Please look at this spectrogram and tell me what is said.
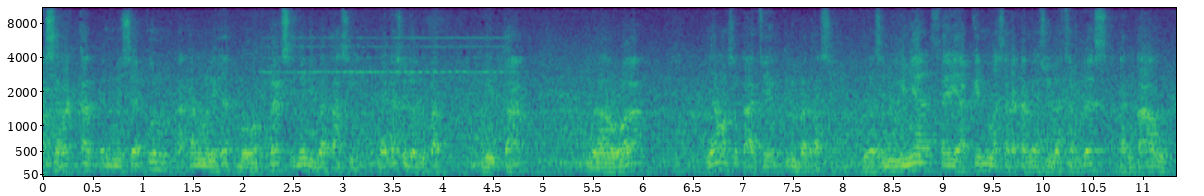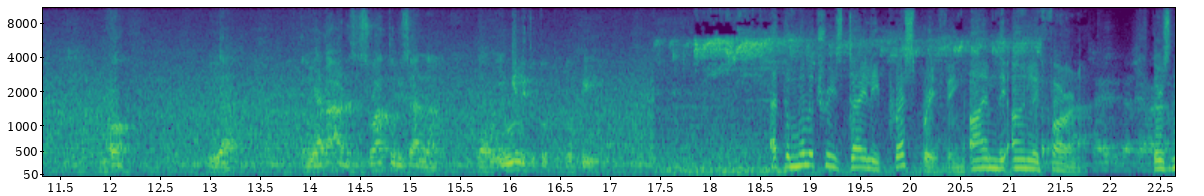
masyarakat Indonesia pun akan melihat bahwa pers ini dibatasi. Mereka sudah dapat berita bahwa yang masuk ke Aceh itu dibatasi. Dengan sendirinya saya yakin masyarakat yang sudah cerdas akan tahu, oh iya ternyata ada sesuatu di sana yang ingin ditutup-tutupi. At the military's daily press briefing, I am the only foreigner. There is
